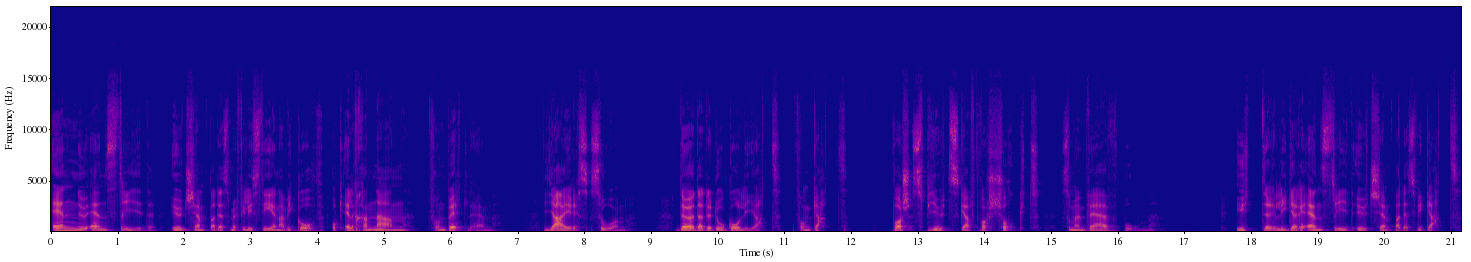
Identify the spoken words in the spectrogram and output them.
Ännu en strid utkämpades med filisterna vid Gov och Elchanan från Betlehem, Jairs son, dödade då Goliat från Gat, vars spjutskaft var tjockt som en vävbom. Ytterligare en strid utkämpades vid Gat.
